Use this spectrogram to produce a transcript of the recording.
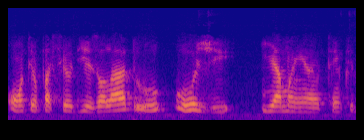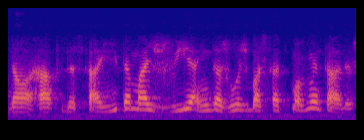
ontem eu passei o dia isolado, hoje e amanhã eu tenho que dar uma rápida saída, mas vi ainda as ruas bastante movimentadas.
